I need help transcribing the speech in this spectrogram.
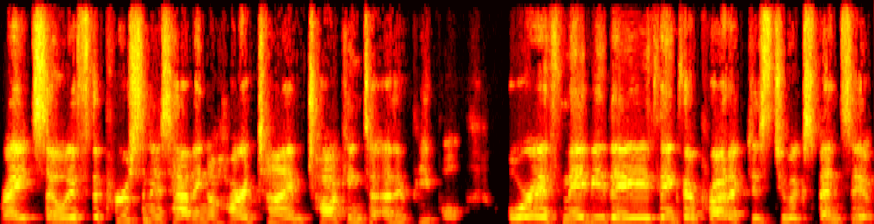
right? So if the person is having a hard time talking to other people, or if maybe they think their product is too expensive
